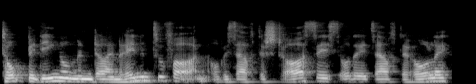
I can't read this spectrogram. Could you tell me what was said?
Top-Bedingungen, da ein Rennen zu fahren, ob es auf der Straße ist oder jetzt auf der Rolle.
